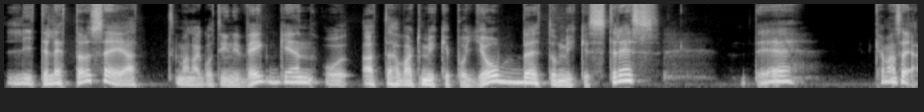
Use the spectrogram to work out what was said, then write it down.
lite lättare att säga att man har gått in i väggen och att det har varit mycket på jobbet och mycket stress. Det kan man säga.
